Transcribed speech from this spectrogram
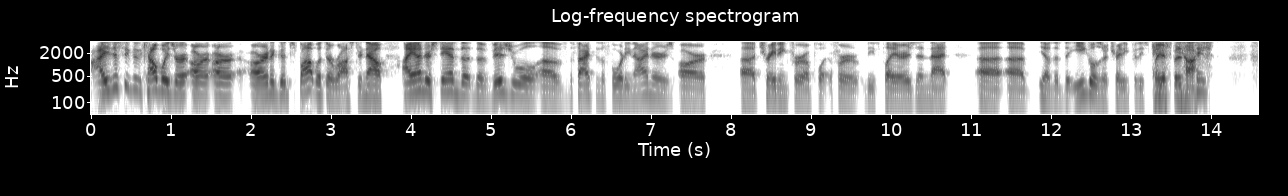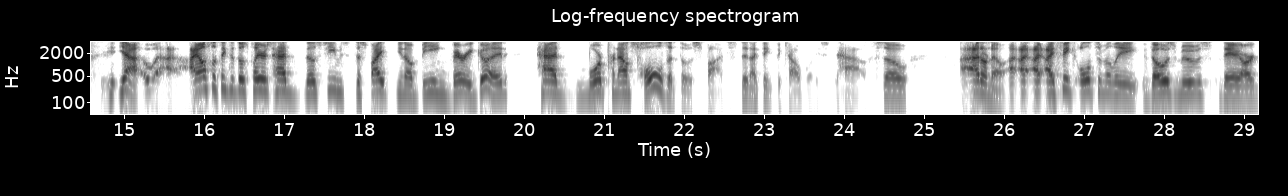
I just think that the Cowboys are are are, are in a good spot with their roster. Now, I understand the the visual of the fact that the 49ers are uh, trading for a for these players and that uh, uh, you know the, the Eagles are trading for these players, but the same, yeah, I also think that those players had those teams, despite you know being very good, had more pronounced holes at those spots than I think the Cowboys have. So I don't know. I, I, I think ultimately those moves they are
